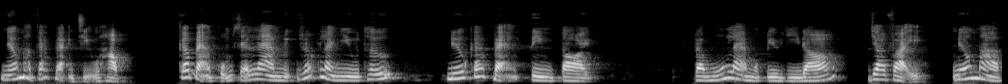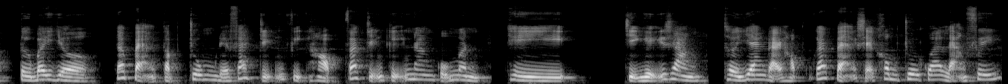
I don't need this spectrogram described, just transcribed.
Nếu mà các bạn chịu học, các bạn cũng sẽ làm được rất là nhiều thứ. Nếu các bạn tìm tòi và muốn làm một điều gì đó. Do vậy, nếu mà từ bây giờ các bạn tập trung để phát triển việc học, phát triển kỹ năng của mình thì chị nghĩ rằng thời gian đại học của các bạn sẽ không trôi qua lãng phí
